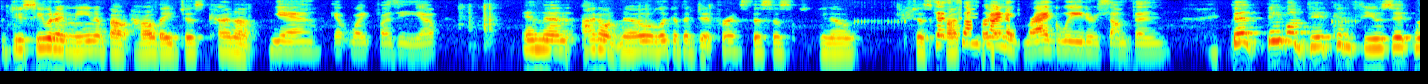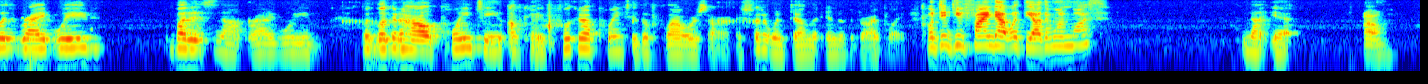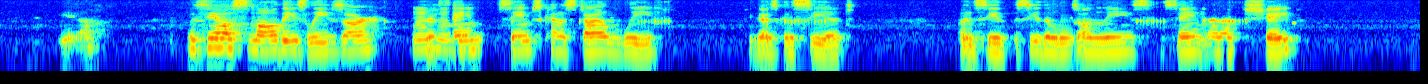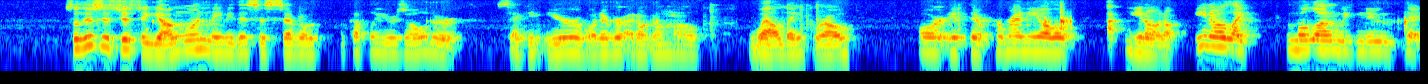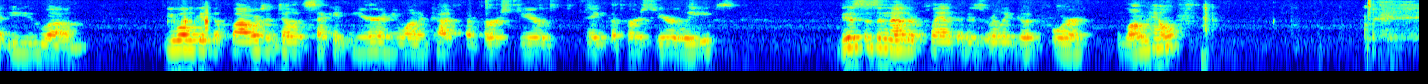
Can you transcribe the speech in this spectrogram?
But do you see what I mean about how they just kind of yeah get white fuzzy? Yep. And then I don't know. Look at the difference. This is you know just some kind of ragweed or something. That people did confuse it with ragweed, but it's not ragweed. But look at how pointy. Okay, look at how pointy the flowers are. I should have went down the end of the driveway. Well, did you find out what the other one was? Not yet. Oh. Yeah. We see how small these leaves are? Mm-hmm. They're same same kind of style of leaf. If you guys can see it. And see see the leaves on these, same kind of shape. So this is just a young one. Maybe this is several a couple years old or second year or whatever. I don't know how well they grow, or if they're perennial. Uh, you know, you know, like Mullein, we knew that you um, you won't get the flowers until its second year and you want to cut the first year, take the first year leaves. This is another plant that is really good for lung health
